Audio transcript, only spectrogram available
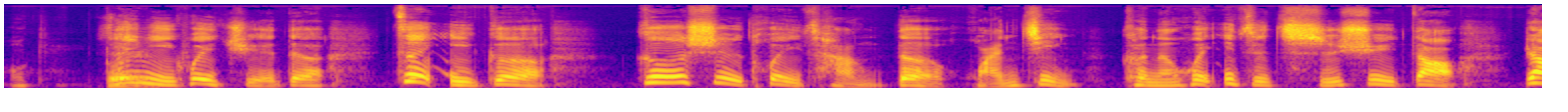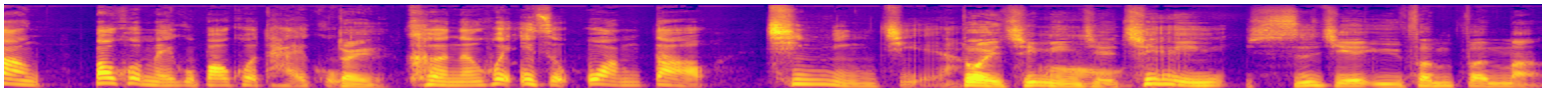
OK，所以你会觉得这一个歌势退场的环境，可能会一直持续到让包括美股、包括台股，对，可能会一直望到清明节啊。对，清明节，清明时节雨纷纷嘛，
